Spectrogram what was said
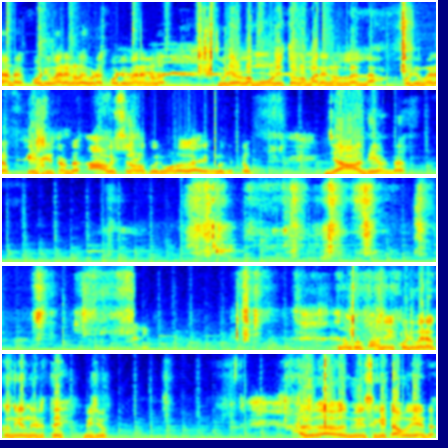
വേണ്ട കൊടിമരങ്ങൾ ഇവിടെ കൊടിമരങ്ങൾ ഇവിടെയുള്ള മുകളിലത്തുള്ള മരങ്ങളിലെല്ലാം കൊടിമരം കയറ്റിയിട്ടുണ്ട്. ആവശ്യമുള്ള കുരുമുളക് കാര്യങ്ങൾ കിട്ടും. ജാതിയുണ്ട്. നമ്മൾ പറഞ്ഞ ഈ കൊടിമരമൊക്കെ നീ ഒന്ന് എടുത്തേ ബിജു. അത് അത് മ്യൂസിക് ഇട്ടാൽ മതി ഏട്ടാ.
